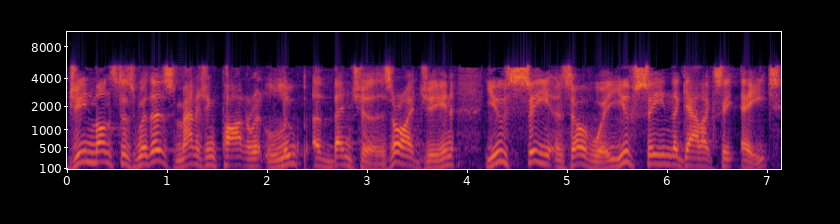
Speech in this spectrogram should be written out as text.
Gene Munster's with us, managing partner at Loup Ventures. All right, Gene, you've seen, and so have we, you've seen the Galaxy 8.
